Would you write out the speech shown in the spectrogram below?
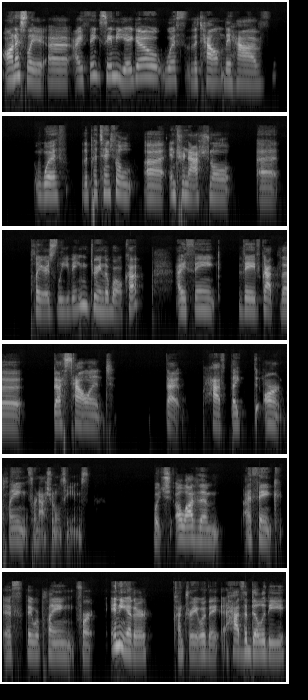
honestly, uh, I think San Diego, with the talent they have, with the potential uh, international uh, players leaving during the World Cup, I think they've got the best talent that have like aren't playing for national teams, which a lot of them, I think, if they were playing for any other country or they had the ability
